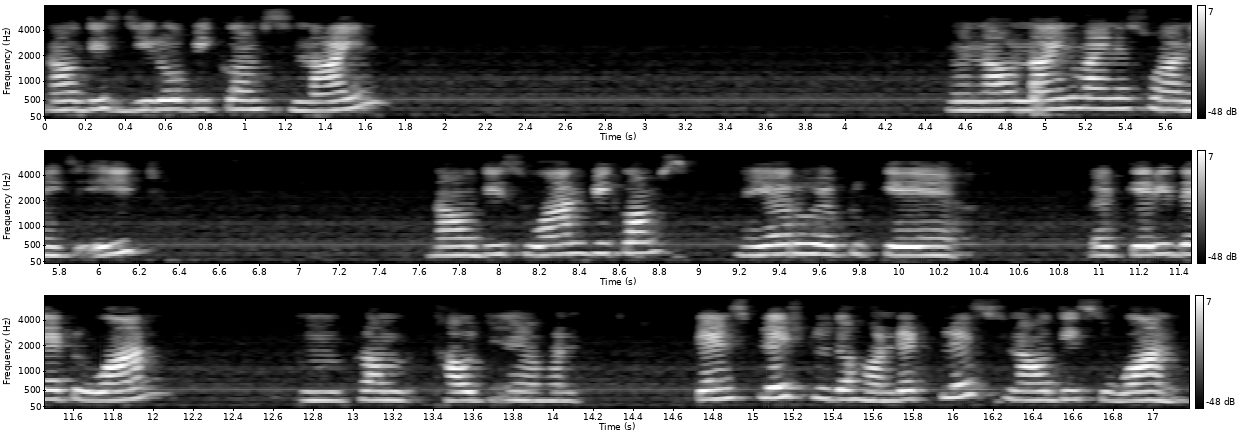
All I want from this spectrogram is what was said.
now this 0 becomes 9 and now 9 minus 1 is 8 now this 1 becomes here we have to carry that 1 um, from uh, tens place to the hundred place. Now this 1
